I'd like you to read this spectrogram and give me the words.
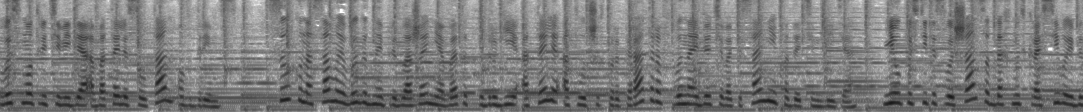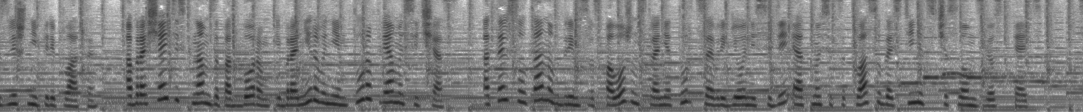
Вы смотрите видео об отеле Sultan of Dreams. Ссылку на самые выгодные предложения в этот и другие отели от лучших туроператоров вы найдете в описании под этим видео. Не упустите свой шанс отдохнуть красиво и без лишней переплаты. Обращайтесь к нам за подбором и бронированием тура прямо сейчас. Отель Sultan of Dreams расположен в стране Турция в регионе Сиде и относится к классу гостиниц с числом звезд 5.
